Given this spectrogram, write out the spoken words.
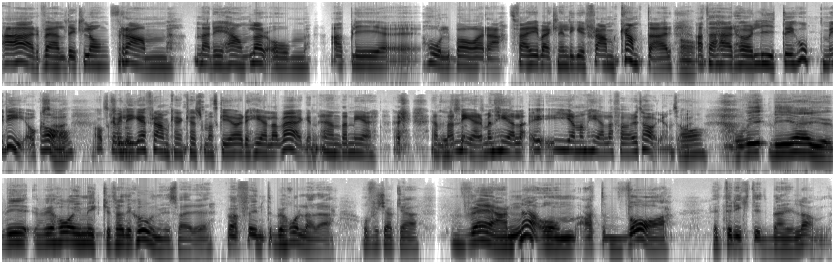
är väldigt långt fram när det handlar om att bli eh, hållbara. Sverige verkligen ligger i framkant där. Ja. Att det här hör lite ihop med det också. Ja, ska vi ligga i framkant kanske man ska göra det hela vägen, ända ner, eh, ända Exakt. ner men hela, eh, genom hela företagen. Så. Ja, och vi, vi, är ju, vi, vi har ju mycket traditioner i Sverige. Varför inte behålla det och försöka värna om att vara ett riktigt bergland?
